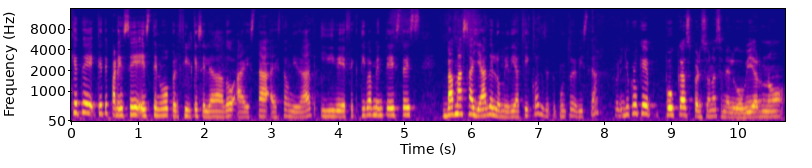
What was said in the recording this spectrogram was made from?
te, te, parece este nuevo perfil que se le ha dado a esta, a esta unidad? Y efectivamente este es, va más allá de lo mediático desde tu punto de vista. Pero yo creo que pocas personas en el gobierno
